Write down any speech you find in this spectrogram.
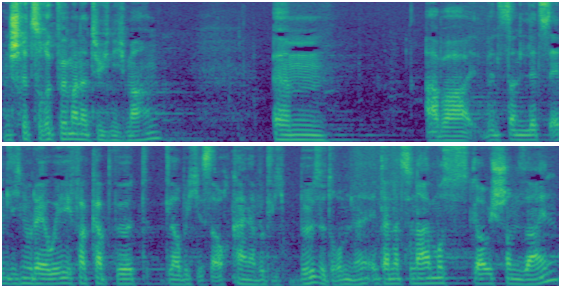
Einen Schritt zurück will man natürlich nicht machen. Ähm, aber wenn es dann letztendlich nur der UEFA Cup wird, glaube ich, ist auch keiner wirklich böse drum. Ne? International muss es, glaube ich, schon sein.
